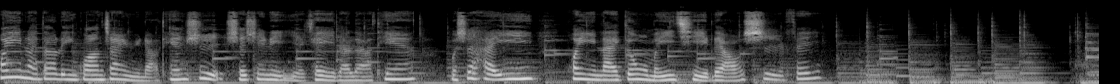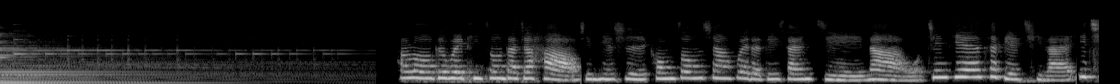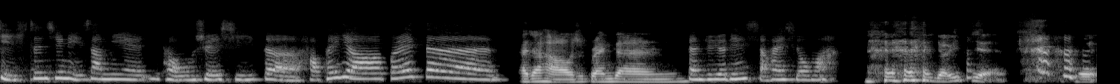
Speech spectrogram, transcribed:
欢迎来到灵光战语聊天室，学习里也可以聊聊天。我是海英，欢迎来跟我们一起聊是非。家好，今天是空中相会的第三集。那我今天特别起来一起身心灵上面一同学习的好朋友 Brandon。大家好，我是 Brandon。感觉有点小害羞吗？有一点。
